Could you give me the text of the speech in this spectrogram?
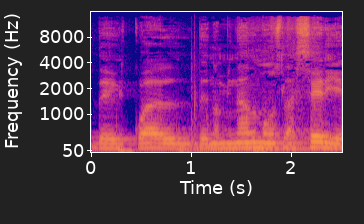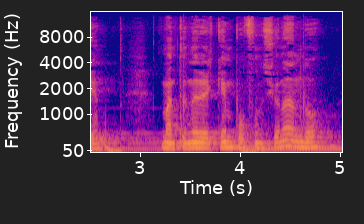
del cual denominamos la serie Mantener el Kempo funcionando,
